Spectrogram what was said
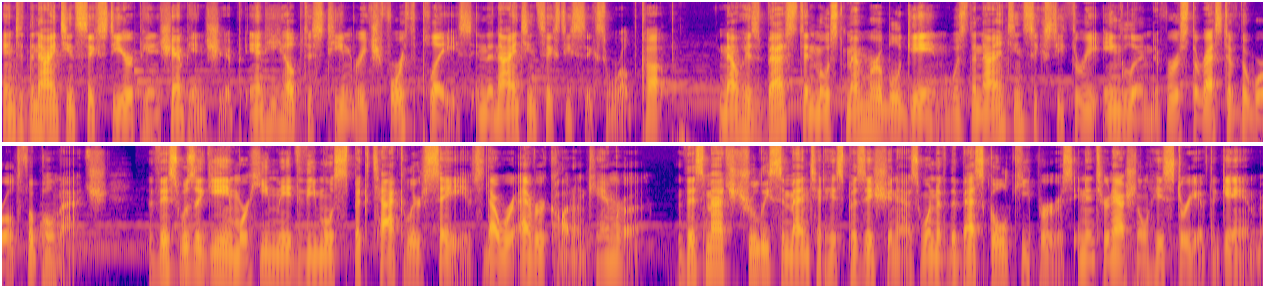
and to the 1960 European Championship, and he helped his team reach 4th place in the 1966 World Cup. Now his best and most memorable game was the 1963 England vs the rest of the world football match. This was a game where he made the most spectacular saves that were ever caught on camera. This match truly cemented his position as one of the best goalkeepers in international history of the game.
